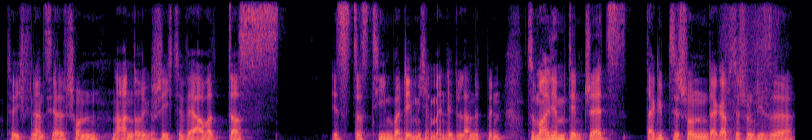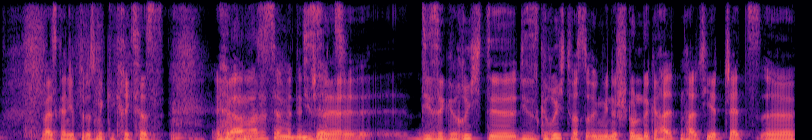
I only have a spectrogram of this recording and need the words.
natürlich finanziell schon eine andere Geschichte wäre, aber das ist das Team, bei dem ich am Ende gelandet bin. Zumal ja mit den Jets, da gibt's ja schon, da gab's ja schon diese, ich weiß gar nicht, ob du das mitgekriegt hast. Ja, ähm, was ist denn mit den diese, Jets? Diese Gerüchte, dieses Gerücht, was so irgendwie eine Stunde gehalten hat, hier Jets, äh,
